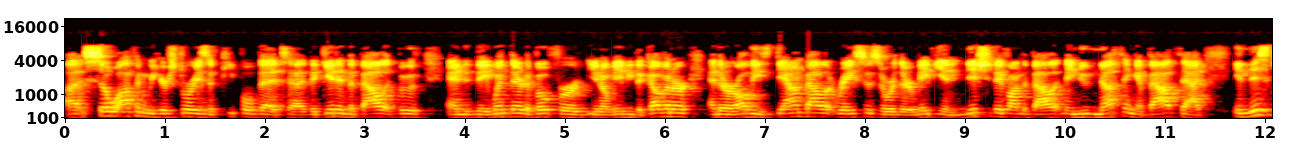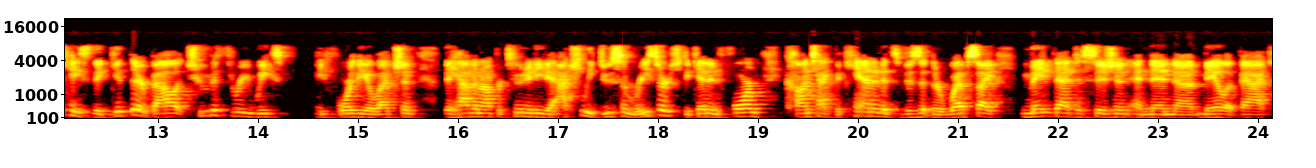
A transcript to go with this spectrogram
Uh, so often we hear stories of people that uh, that get in the ballot booth and they went there to vote for you know maybe the governor and there are all these down ballot races or there may be an initiative on the ballot and they knew nothing about that. In this case, they get their ballot two to three weeks before the election, they have an opportunity to actually do some research, to get informed, contact the candidates, visit their website, make that decision, and then uh, mail it back.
